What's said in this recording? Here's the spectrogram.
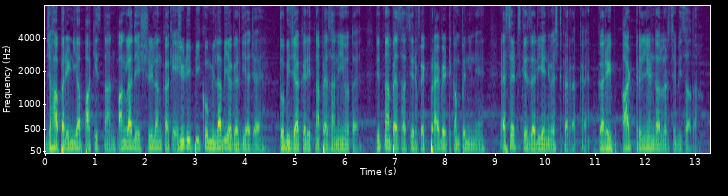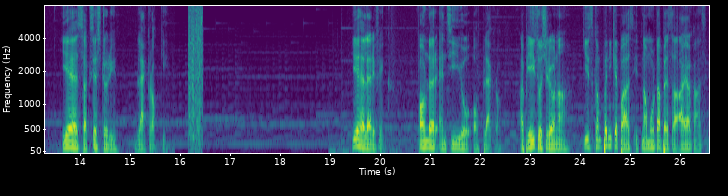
जहाँ पर इंडिया, पाकिस्तान, बांग्लादेश, श्रीलंका के जीडीपी को मिला भी अगर दिया जाए तो भी जाकर इतना पैसा नहीं होता है। जितना पैसा सिर्फ़ एक प्राइवेट कंपनी ने एसेट्स के ज़रिए इन्वेस्ट कर रखा है, करीब आठ ट्रिलियन डॉलर से भी ज़्यादा। यह है सक्सेस स्टोरी ब्लैक रॉक की। ये है Larry Fink founder and CEO of BlackRock आप यही सोच रहे हो ना कि इस कंपनी के पास इतना मोटा पैसा आया कहाँ से?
